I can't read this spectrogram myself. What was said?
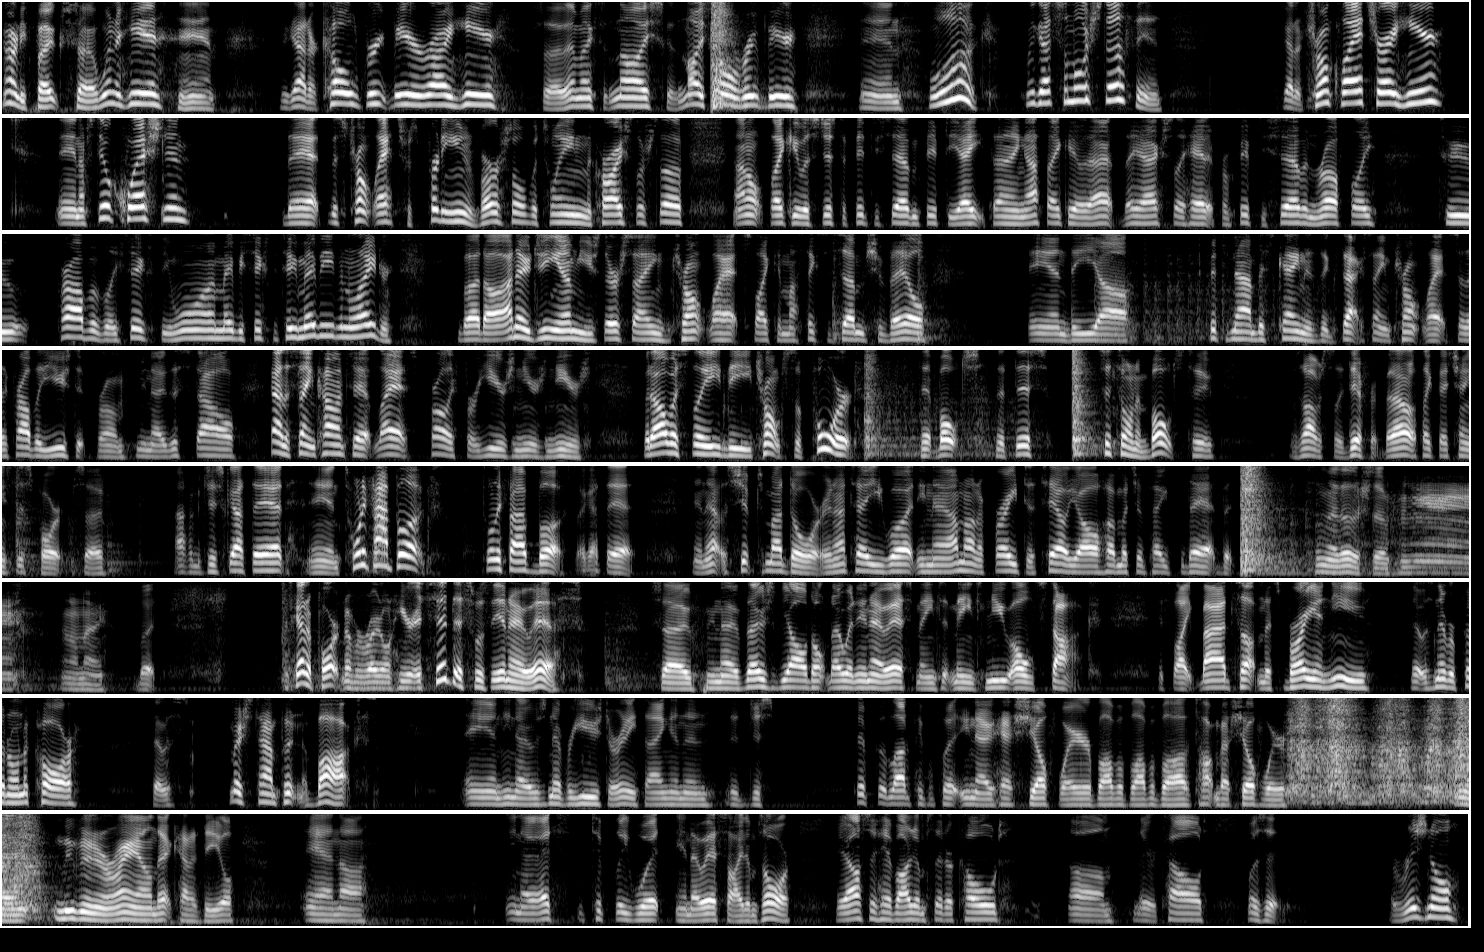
Alrighty folks, so I went ahead and we got our cold root beer right here. So that makes it nice. Got a nice cold root beer. And look, we got some more stuff in. Got a trunk latch right here. And I'm still questioning that this trunk latch was pretty universal between the Chrysler stuff. I don't think it was just a 57, 58 thing. I think it was, they actually had it from 57 roughly to probably 61, maybe 62, maybe even later. But uh, I know GM used their same trunk latch, like in my 67 Chevelle, and the uh, 59 Biscayne is the exact same trunk latch, so they probably used it from, you know, this style, kind of the same concept latch, probably for years and years and years. But obviously, the trunk support that bolts, that this sits on and bolts to, was obviously different. But I don't think they changed this part, so I just got that, and 25 bucks. 25 bucks. I got that. And that was shipped to my door. And I tell you what, you know, I'm not afraid to tell y'all how much I paid for that, but some of that other stuff, I don't know. But it's got a part number right on here. It said this was NOS. So, you know, if those of y'all don't know what NOS means, it means new old stock. It's like buying something that's brand new that was never put on a car, that was most of the time put in a box, and you know it was never used or anything and then it just typically a lot of people put you know has shelf wear blah blah blah blah blah talking about shelf wear you know moving it around that kind of deal. And uh you know that's typically what nos items are. They also have items that are called um they're called was it original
